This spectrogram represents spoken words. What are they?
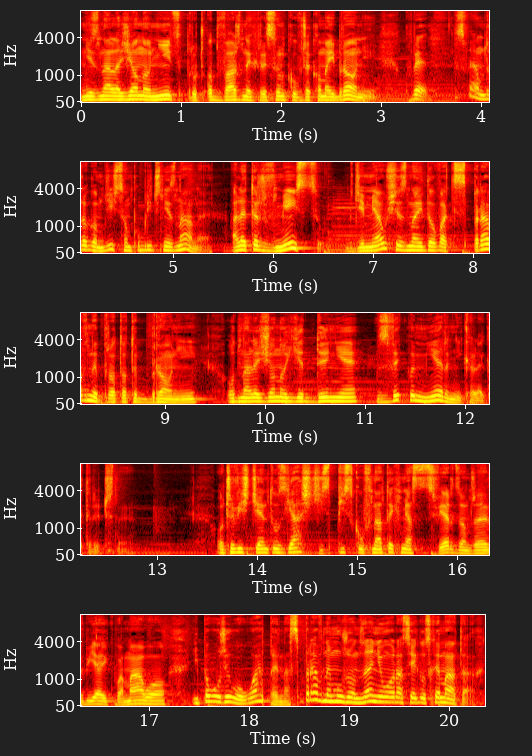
nie znaleziono nic prócz odważnych rysunków rzekomej broni, które swoją drogą dziś są publicznie znane, ale też w miejscu, gdzie miał się znajdować sprawny prototyp broni, odnaleziono jedynie zwykły miernik elektryczny. Oczywiście entuzjaści spisków natychmiast stwierdzą, że FBI kłamało i położyło łapę na sprawnym urządzeniu oraz jego schematach.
